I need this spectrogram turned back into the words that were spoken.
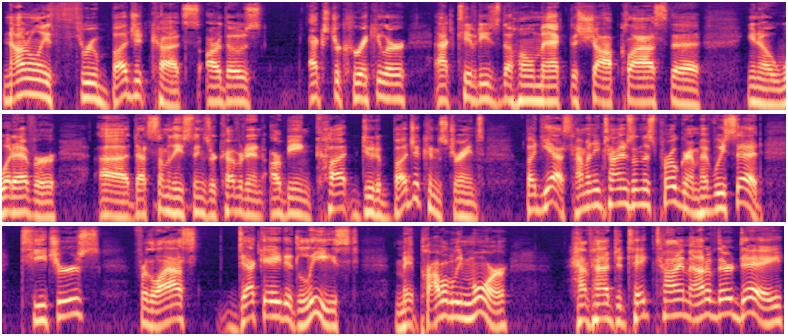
not only through budget cuts are those extracurricular activities, the home ec, the shop class, the you know whatever uh, that some of these things are covered in are being cut due to budget constraints. But yes, how many times on this program have we said teachers for the last decade at least, may, probably more, have had to take time out of their day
